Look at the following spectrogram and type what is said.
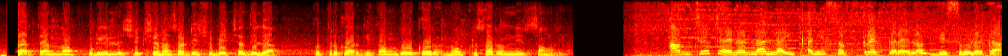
विद्यार्थ्यांना पुढील शिक्षणासाठी शुभेच्छा दिल्या. पत्रकार गीता मुदोळकर नवप्रसारण न्यूज सांगली. आमच्या चॅनलला लाईक आणि सबस्क्राईब करायला विसरू नका.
